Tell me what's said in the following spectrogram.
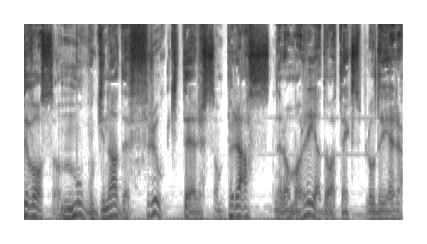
Det var som mognade frukter som brast när de var redo att explodera.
